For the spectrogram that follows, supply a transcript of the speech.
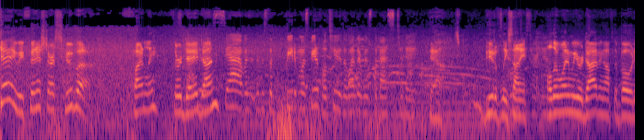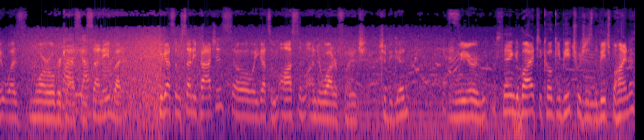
Okay, we finished our scuba. Finally, third day done. Yeah, it was, it was the be- most beautiful too. The weather was the best today. Yeah, it's beautifully sunny. right. Although when we were diving off the boat, it was more overcast Cloudy and sunny, but we got some sunny patches, so we got some awesome underwater footage. Should be good. And we are saying goodbye to Coki Beach, which is the beach behind us.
